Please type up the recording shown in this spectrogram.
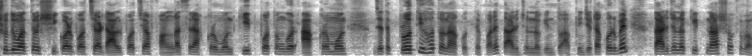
শুধুমাত্র শিকড় পচা, ডাল পচা, ফাঙ্গাসের আক্রমণ, কীট পতঙ্গর আক্রমণ যাতে প্রতিহত না করতে পারে, তার জন্য কিন্তু আপনি যেটা করবেন, তার জন্য কীটনাশক এবং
